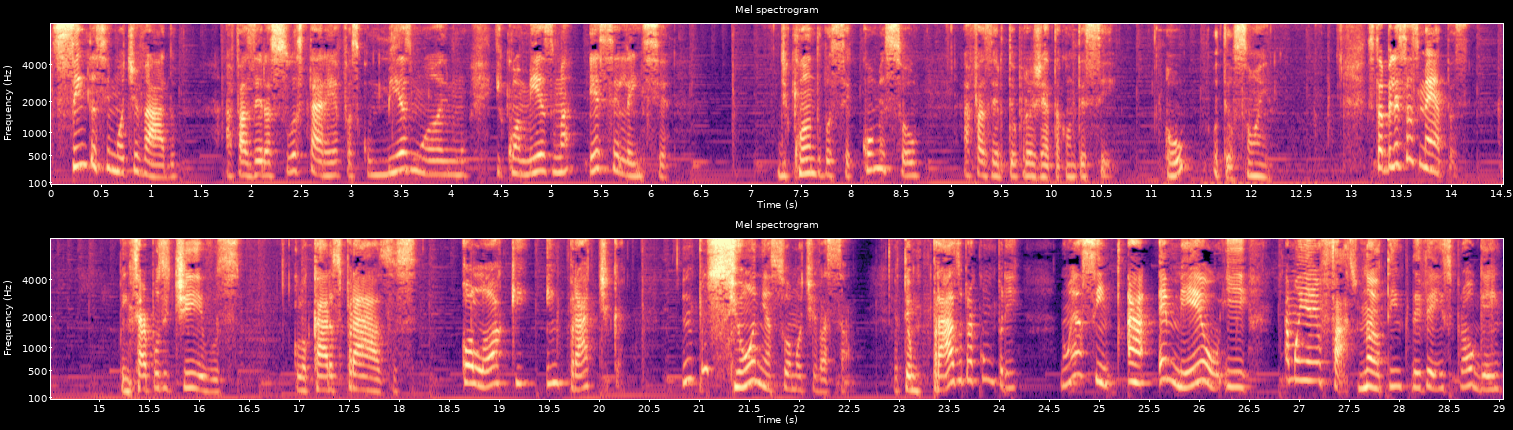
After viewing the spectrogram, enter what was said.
Sinta-se motivado a fazer as suas tarefas com o mesmo ânimo e com a mesma excelência de quando você começou a fazer o teu projeto acontecer ou o teu sonho. Estabeleça as metas. Pensar positivos, colocar os prazos, coloque em prática. Impulsione a sua motivação. Eu tenho um prazo para cumprir. Não é assim, ah, é meu e amanhã eu faço. Não, eu tenho que dever isso para alguém.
